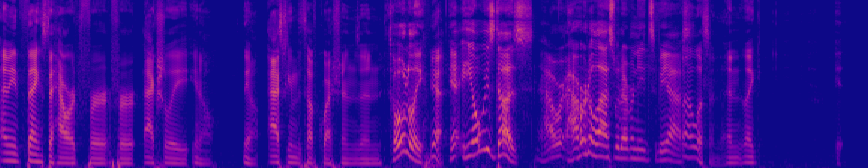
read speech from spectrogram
I mean, thanks to Howard for for actually you know you know asking the tough questions and Totally. Yeah. Yeah, he always does. Howard Howard will ask whatever needs to be asked. well, listen, and like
